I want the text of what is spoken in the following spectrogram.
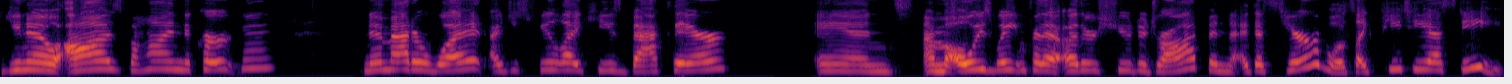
you know, Oz behind the curtain. No matter what, I just feel like he's back there. And I'm always waiting for that other shoe to drop. And that's terrible. It's like PTSD.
